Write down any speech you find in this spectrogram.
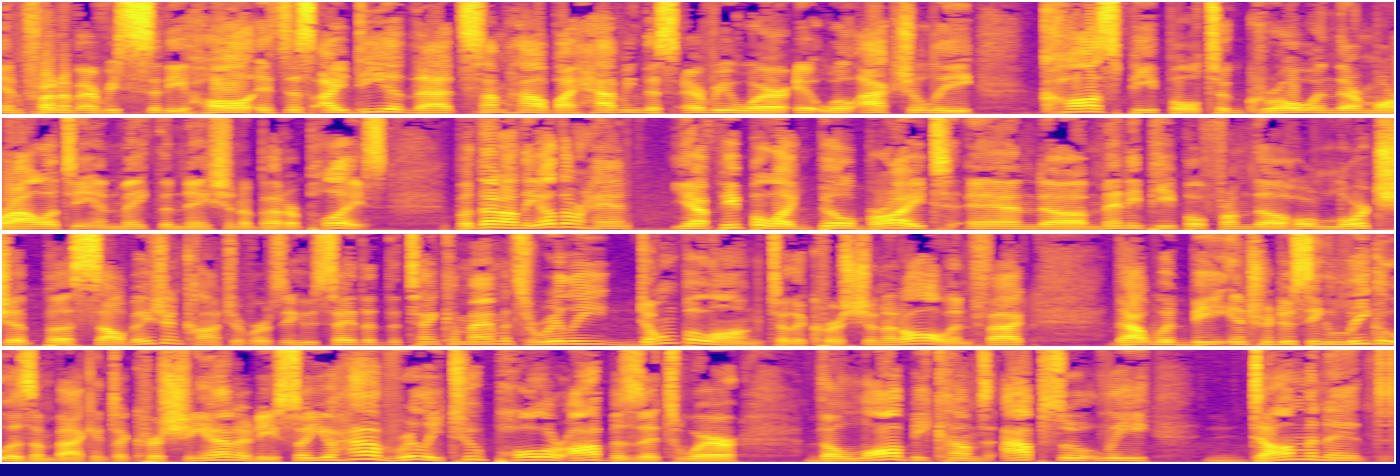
in front of every city hall. It's this idea that somehow by having this everywhere, it will actually cause people to grow in their morality and make the nation a better place. But then on the other hand, you have people like Bill Bright and uh, many people from the whole lordship uh, salvation controversy who say that the Ten Commandments really don't belong to the Christian at all. In fact, that would be introducing legalism back into Christianity. So you have really two polar opposites where the law becomes absolutely dominant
